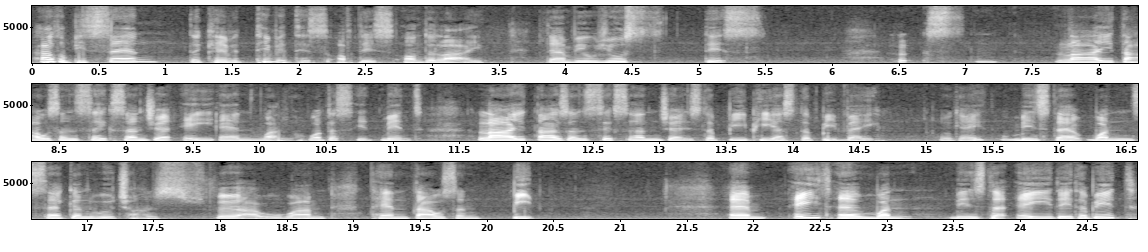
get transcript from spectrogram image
how to present the capabilities of this on the line, then we'll use this 9600 8N1. What does it mean? 9600 is the BPS, the bit rate. Okay, means that one second will transfer around 10,000 bit. And 8 and 1 means the A data bit,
